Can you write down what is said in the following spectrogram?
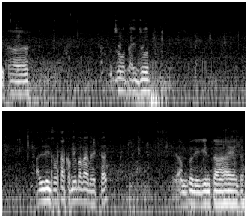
इथं जोत आहे जोत. हल्ली जोता कमी बघायला भेटतात. आमचा दिदींचा आहे आता.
